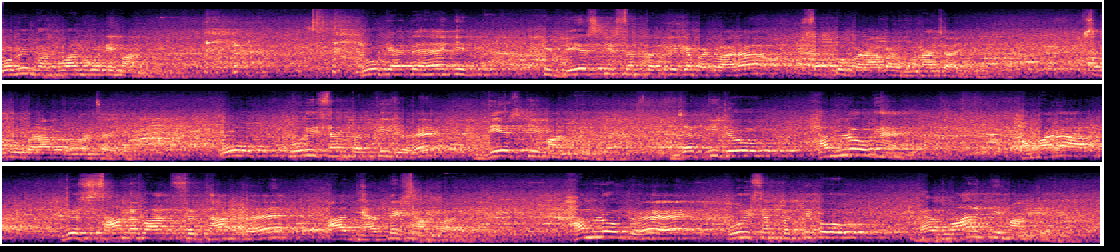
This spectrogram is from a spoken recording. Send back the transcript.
वो भी भगवान को नहीं मानते। वो कहते हैं कि कि देश की संपत्ति का बंटवारा सबको बराबर होना चाहिए। सबको बराबर होना चाहिए। वो पूरी संपत्ति जो है देश की मानते हैं। जबकि जो हम लोग हैं, हमारा जो साम्यवाद सिद्धांत है, आध्यात्मिक साम्यवाद, हम लोग जो है पूरी संपत्ति को भगवान की मानते हैं।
